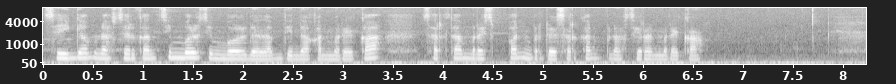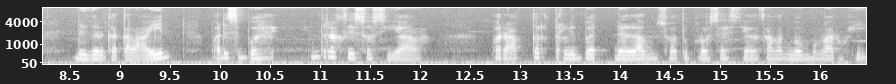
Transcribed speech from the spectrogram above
sehingga menafsirkan simbol-simbol dalam tindakan mereka serta merespon berdasarkan penafsiran mereka. Dengan kata lain, pada sebuah interaksi sosial, para aktor terlibat dalam suatu proses yang sangat mempengaruhi.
